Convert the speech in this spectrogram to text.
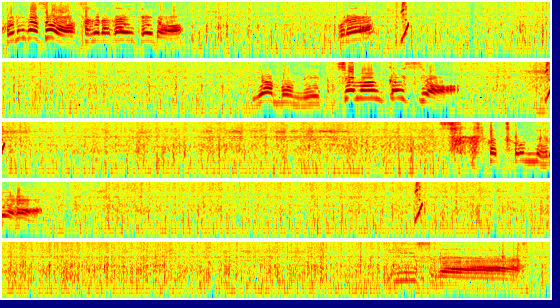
これがそう？桜街街道これ？いやもうめっちゃ満開っすよ。桜トンネル。いいっすね。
